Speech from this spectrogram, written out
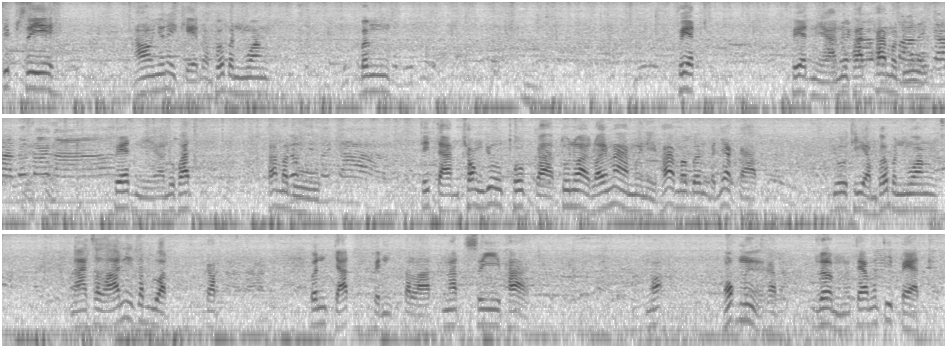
สิบสี่เอาอยู่ในเขตอำเภอบันมวงเบิงเฟสเฟสเนี่ยอนุพัฒน์พามาดูเฟสเนี่ยอนุพัฒน์พามาดูติดตามช่อง YouTube กับตู้น้อยร้อยมามือนี่พามาเบิ่งบรรยากาศอยู่ที่อำเภอบันมวงหนาสถานีตำรวจกับเป็นจัดเป็นตลาดนัดซีภาคเนาะหกมือครับ เริ่มตั้งแต่วันที่ 8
